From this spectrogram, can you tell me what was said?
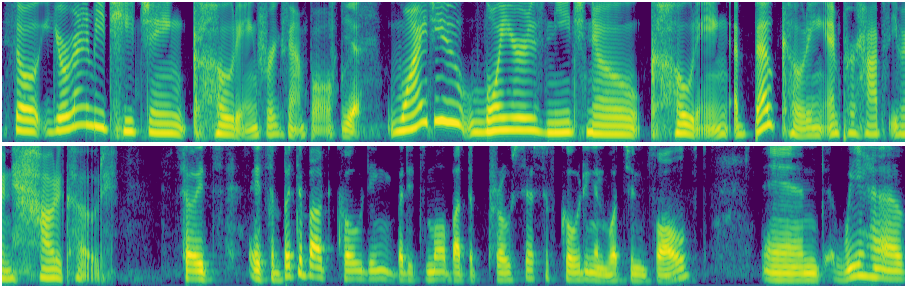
So, you're going to be teaching coding, for example. Yes. Why do lawyers need to know coding, about coding, and perhaps even how to code? So it's it's a bit about coding, but it's more about the process of coding and what's involved. And we have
